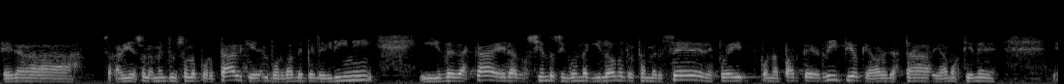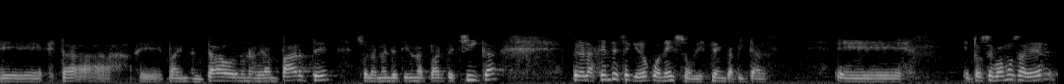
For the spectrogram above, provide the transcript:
era había solamente un solo portal, que era el portal de Pellegrini, y desde acá era 250 kilómetros hasta Mercedes, después por la parte de Ripio, que ahora ya está, digamos, tiene eh, está eh, pavimentado en una gran parte, solamente tiene una parte chica, pero la gente se quedó con eso, viste, en Capital. Eh, entonces vamos a ver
